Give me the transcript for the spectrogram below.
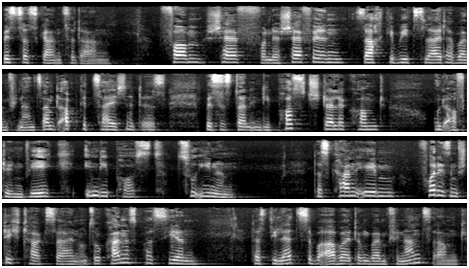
bis das Ganze dann vom Chef, von der Chefin, Sachgebietsleiter beim Finanzamt abgezeichnet ist, bis es dann in die Poststelle kommt und auf den Weg in die Post zu Ihnen. Das kann eben vor diesem Stichtag sein und so kann es passieren, dass die letzte Bearbeitung beim Finanzamt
